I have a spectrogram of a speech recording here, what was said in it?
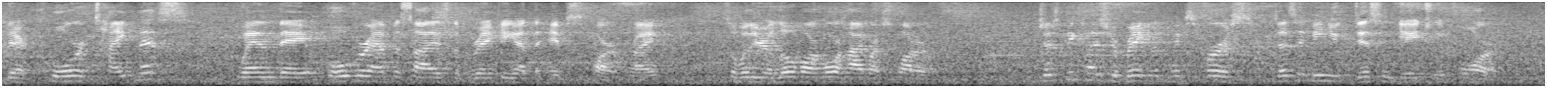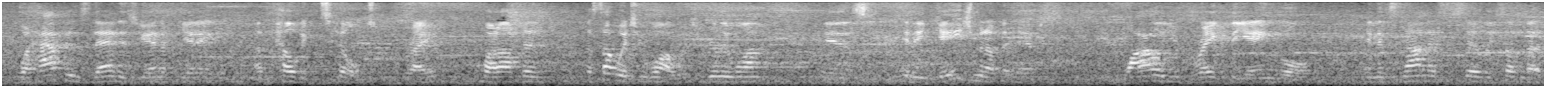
their core tightness when they overemphasize the breaking at the hips part, right? So whether you're a low bar or high bar squatter, just because you're breaking the hips first doesn't mean you disengage the core. What happens then is you end up getting a pelvic tilt, right? Quite often, that's not what you want. What you really want is an engagement of the hips while you break the angle. And it's not necessarily something that,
